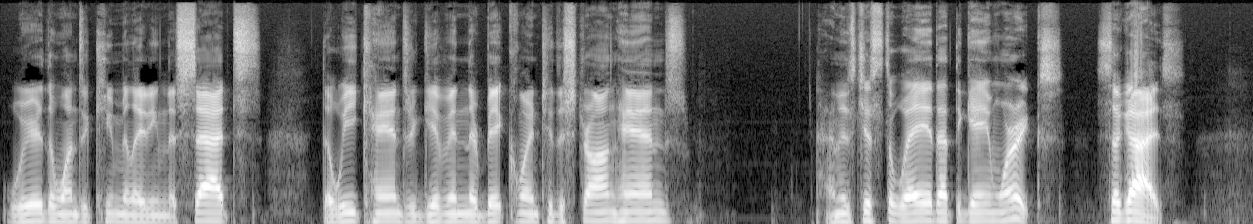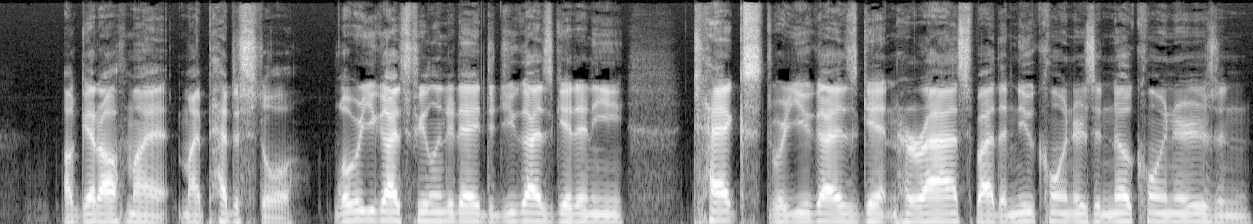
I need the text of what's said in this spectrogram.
We're the ones accumulating the sats. The weak hands are giving their Bitcoin to the strong hands. And it's just the way that the game works. So, guys, I'll get off my, my pedestal. What were you guys feeling today? Did you guys get any text? Were you guys getting harassed by the new coiners and no coiners and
